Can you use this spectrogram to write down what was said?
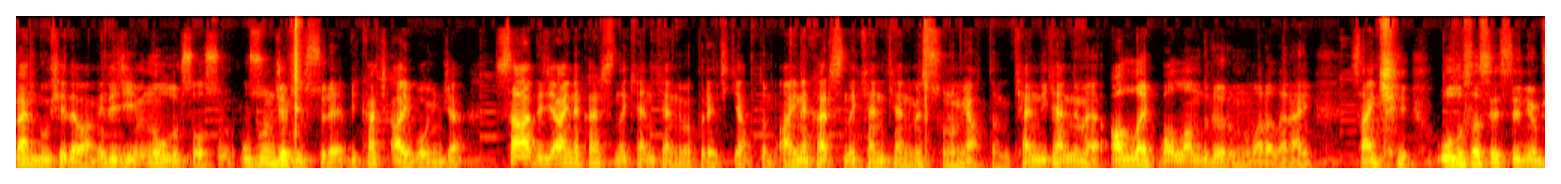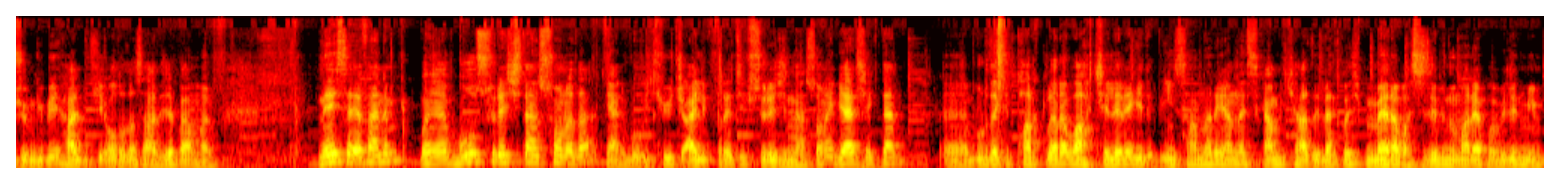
ben bu işe devam edeceğim ne olursa olsun uzunca bir süre birkaç ay boyunca sadece ayna karşısında kendi kendime pratik yaptım. Ayna karşısında kendi kendime sunum yaptım. Kendi kendime allayıp ballandırıyorum numaraları. Hani sanki ulusa sesleniyormuşum gibi halbuki odada sadece ben varım. Neyse efendim e, bu süreçten sonra da yani bu 2-3 aylık pratik sürecinden sonra gerçekten e, buradaki parklara, bahçelere gidip insanların yanına iskambil kağıdıyla yaklaşıp merhaba size bir numara yapabilir miyim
